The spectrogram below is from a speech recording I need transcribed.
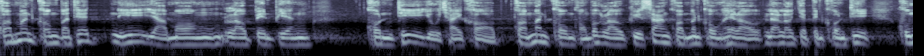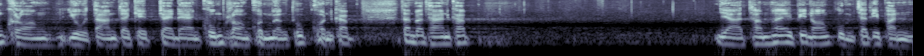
ความมั่นคงประเทศนี้อย่ามองเราเป็นเพียง คนที่อยู่ชายขอบ ความมั่นคงของพวกเราคือสร้างความมั่นคงให้เรา และเราจะเป็นคนที่คุ้มครองอยู่ตามใจเก็บใจแดน คุ้มครองคนเมืองทุกคนครับ ท่านประธานครับ อย่าทำให้พี่น้องกลุ่มชาติพันธุ์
